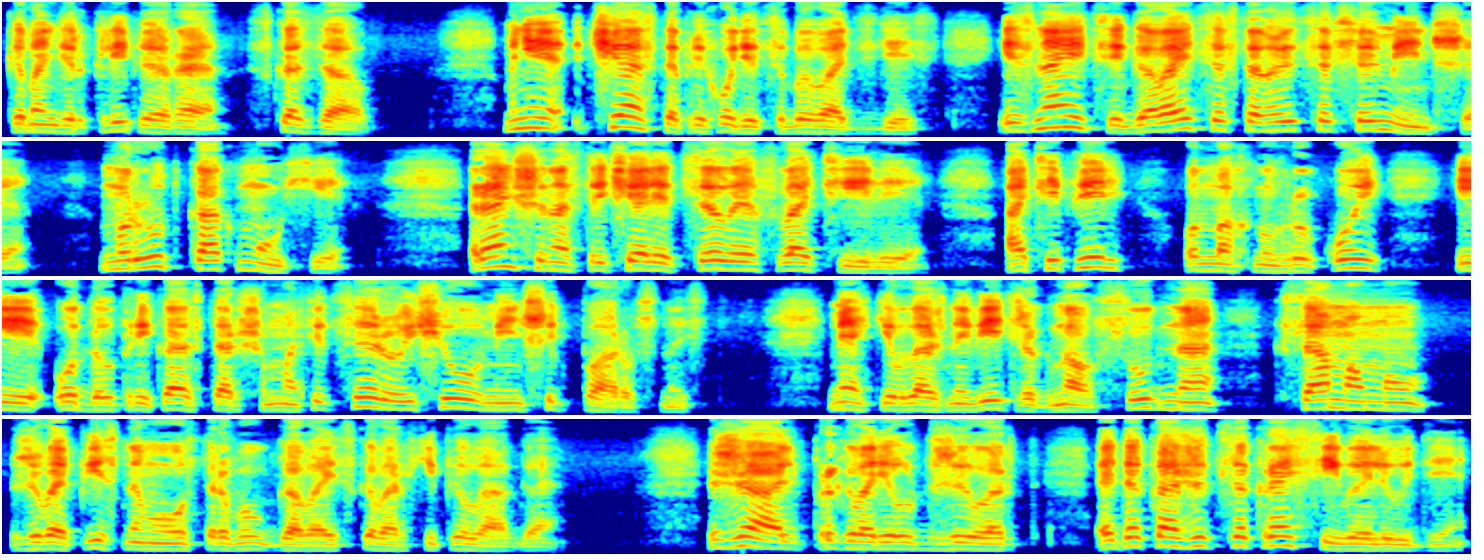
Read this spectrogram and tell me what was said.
Командир клипера сказал, «Мне часто приходится бывать здесь, и знаете, гавайцев становится все меньше, мрут как мухи. Раньше нас встречали целые флотилии, а теперь он махнул рукой и отдал приказ старшему офицеру еще уменьшить парусность. Мягкий влажный ветер гнал судно к самому живописному острову Гавайского архипелага. «Жаль», — проговорил Джиллард, — «это, кажется, красивые люди».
